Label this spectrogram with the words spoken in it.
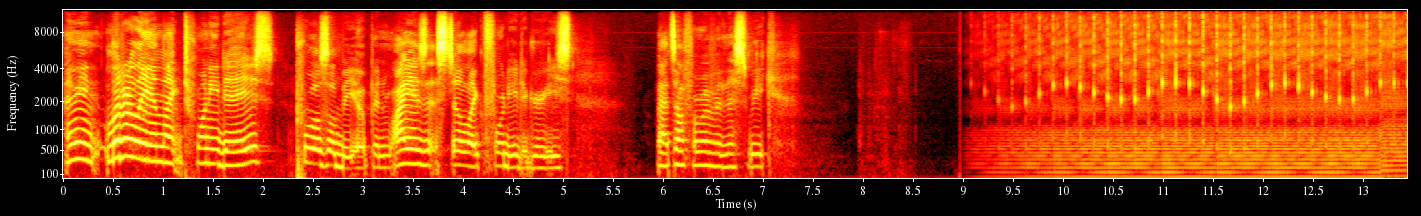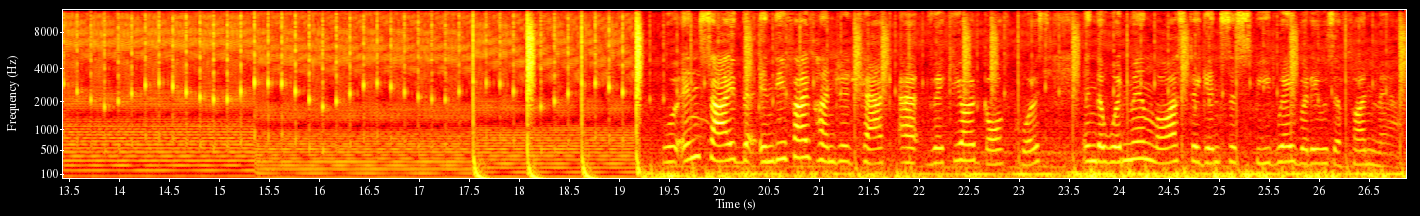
I mean, literally in like 20 days, pools will be open. Why is it still like 40 degrees? That's all for this week. Inside the Indy 500 track at Brickyard Golf Course, and the Woodman lost against the Speedway, but it was a fun match.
